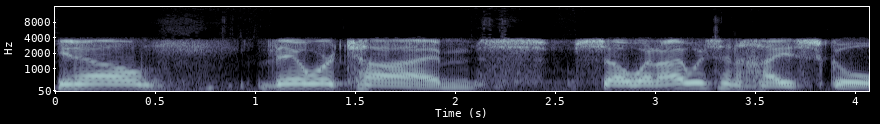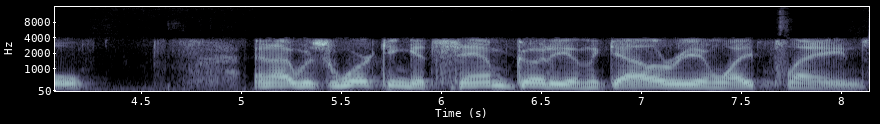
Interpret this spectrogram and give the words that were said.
You know, there were times. So when I was in high school, and I was working at Sam Goody in the gallery in White Plains.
